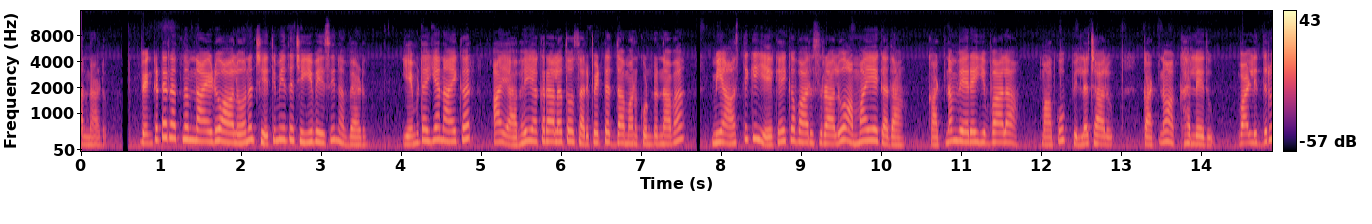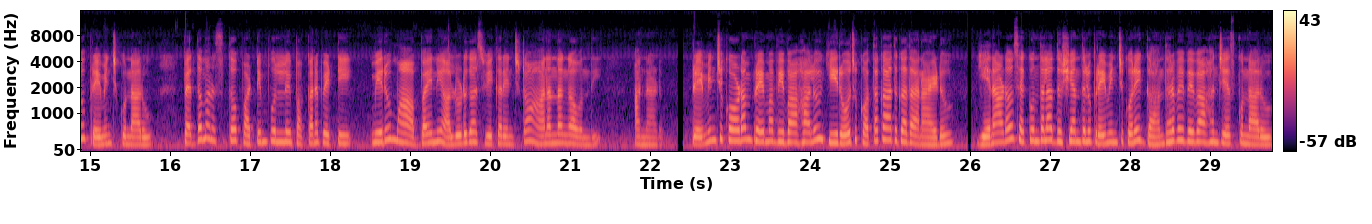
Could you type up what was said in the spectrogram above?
అన్నాడు. వెంకటరత్నం నాయుడు ఆ లోన చేతి మీద చెయ్యి వేసి నవ్వాడు. ఏమిటయ్యా నాయకర్ ఆ యాభై ఎకరాలతో సరిపెట్టేద్దామనుకుంటున్నావా? మీ ఆస్తికి ఏకైక వారసురాలు అమ్మాయే కదా కట్నం వేరే ఇవ్వాలా? మాకు పిల్ల చాలు కట్నం అక్కర్లేదు వాళ్ళిద్దరూ ప్రేమించుకున్నారు. పెద్ద మనసుతో పట్టింపుల్ని పక్కన పెట్టి మీరు మా అబ్బాయిని అల్లుడుగా స్వీకరించడం ఆనందంగా ఉంది అన్నాడు. ప్రేమించుకోవడం ప్రేమ వివాహాలు ఈ రోజు కొత్త కాదు కదా నాయుడు? ఏనాడో శకుంతల దుష్యంతులు ప్రేమించుకొని గాంధర్వ వివాహం చేసుకున్నారు.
